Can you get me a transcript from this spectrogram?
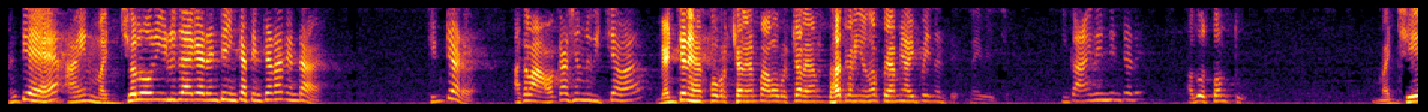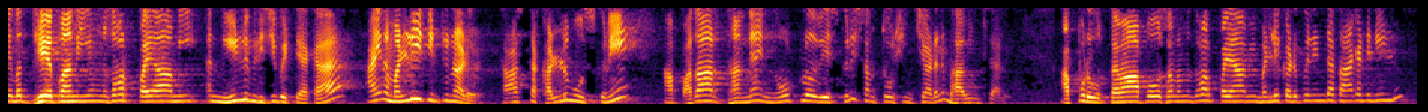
అంటే ఆయన మధ్యలో నీళ్ళు తాగాడంటే ఇంకా తింటాడా? తింటా తింటాడు. అసలు ఆ అవకాశం నువ్వు ఇచ్చావా? వెంటనే హస్త వృక్షాలయం పాల వృక్షాలయం ధాచమని ప్రేమ అయిపోయిందంటే నైవేద్యం. ఇంకా ఆయన ఏం తింటాడే? అదో తంతు. మధ్యే మధ్యే పానీయం సమర్పయామి అని నీళ్ళు విడిచిపెట్టాక ఆయన మళ్ళీ తింటున్నాడు. కాస్త కళ్ళు మూసుకుని ఆ పదార్థాన్ని ఆయన నోట్లో వేసుకుని సంతోషించాడని భావించాలి. అప్పుడు ఉత్తరాపోసనం సమర్పయామి మళ్ళీ కడుపు నిండా తాగండి నీళ్ళు.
